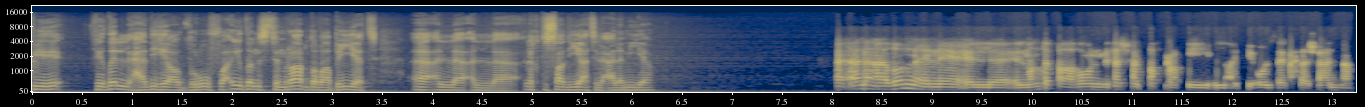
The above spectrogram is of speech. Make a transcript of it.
في في ظل هذه الظروف وأيضا استمرار ضبابية ال ال الاقتصاديات العالمية؟ أنا أظن إن المنطقة هون بتشهد طفره في ال IPOs زي ما إحنا شاهدنا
